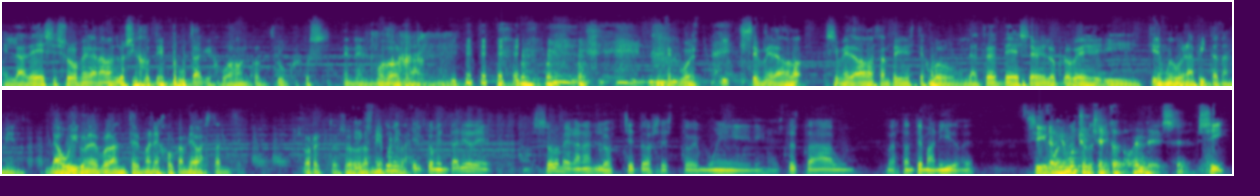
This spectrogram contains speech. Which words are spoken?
En la DS solo me ganaban los hijos de puta que jugaban con trucos en el modo online. bueno, se me, daba, se me daba bastante bien este juego. En la 3DS lo probé y tiene muy buena pinta también. La Wii con el volante el manejo cambia bastante. Correcto, eso Este también verdad. el comentario de solo me ganan los chetos, esto es muy... Esto está un- bastante manido, ¿eh? Sí, Había bueno, mucho mucho- cheto, ¿no? En DS. Sí,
